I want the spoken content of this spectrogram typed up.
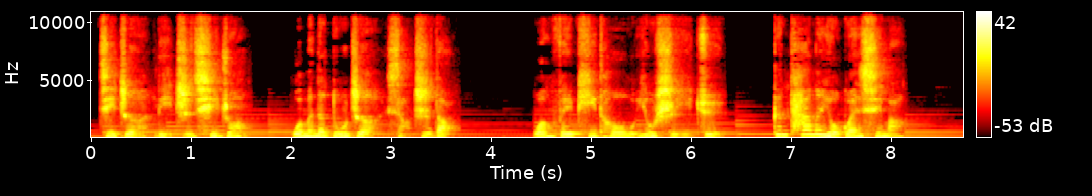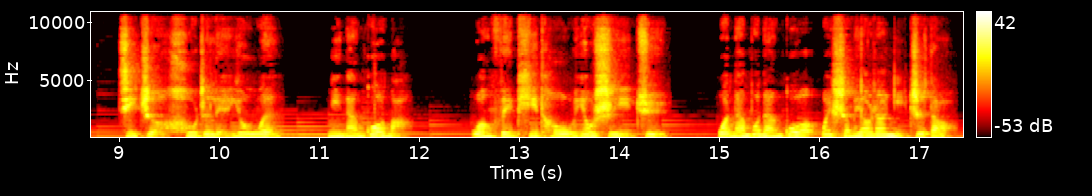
记者理直气壮：“我们的读者想知道。”王菲劈头又是一句：“跟他们有关系吗？”记者厚着脸又问：“你难过吗？”王菲劈头又是一句。我难不难过？为什么要让你知道？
